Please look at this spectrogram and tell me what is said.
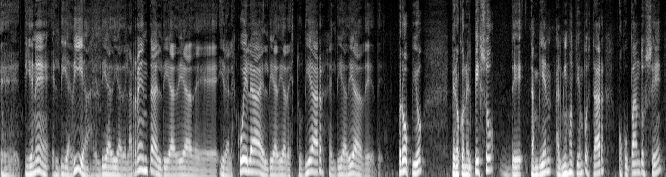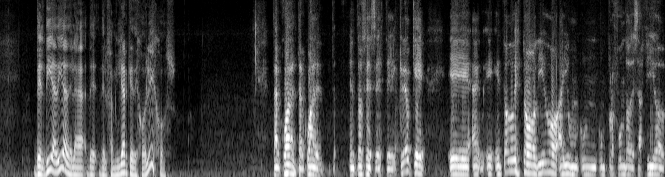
eh, tiene el día a día, el día a día de la renta, el día a día de ir a la escuela, el día a día de estudiar, el día a día de, propio, pero con el peso de también al mismo tiempo estar ocupándose del día a día del familiar que dejó lejos. Tal cual, tal cual. Entonces, este, creo que eh, en todo esto, Diego, hay un, profundo desafío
